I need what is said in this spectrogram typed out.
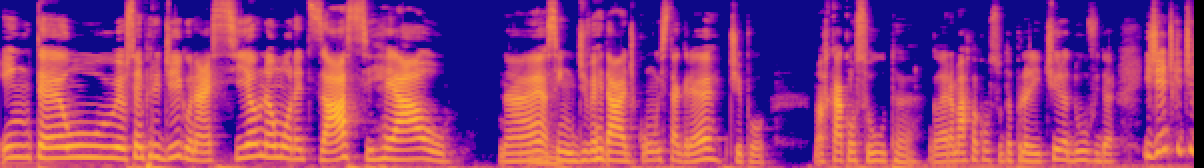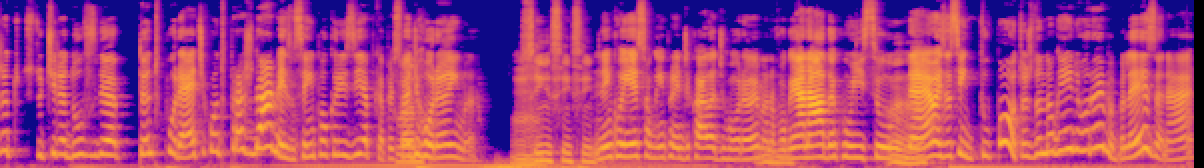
Então, eu sempre digo, né? Se eu não monetizasse real, né? Uhum. Assim, de verdade, com o Instagram, tipo, marcar consulta. A galera marca consulta por ali, tira dúvida. E gente que tira, tu tira dúvida tanto por ética quanto pra ajudar mesmo, sem hipocrisia, porque a pessoa é de Roraima. Uhum. Sim, sim, sim. Nem conheço alguém pra indicar ela de Roraima, não vou Uhum. ganhar nada com isso, Uhum. né? Mas assim, tu, pô, tô ajudando alguém de Roraima, beleza, né?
